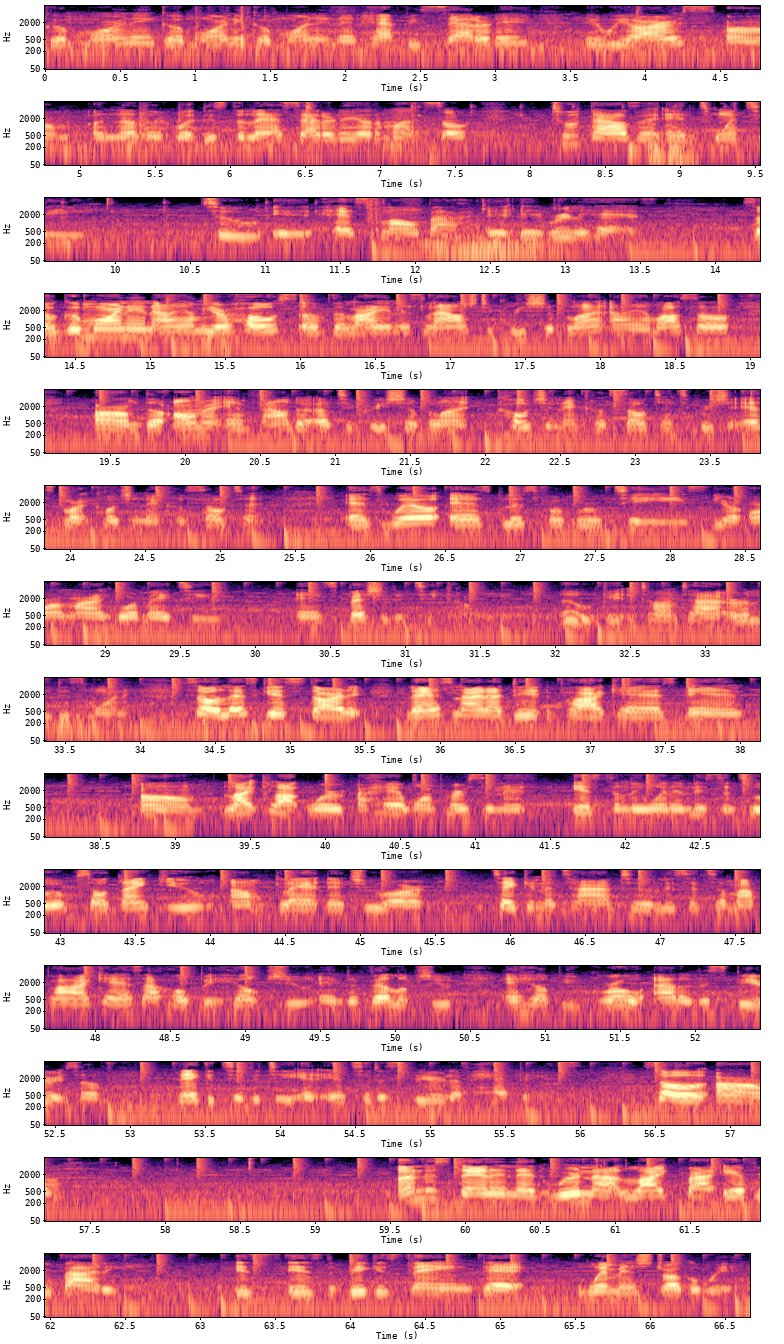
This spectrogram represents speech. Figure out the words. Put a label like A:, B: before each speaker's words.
A: Good morning, good morning, good morning, and happy Saturday. Here we are, um, another, what, this is the last Saturday of the month. So 2022, it has flown by. It, it really has. So good morning, I am your host of the Lioness Lounge, Takresha Blunt. I am also um, the owner and founder of Takresha Blunt Coaching and Consultant, Takresha S. Blunt Coaching and Consultant, as well as Blissful Brew Teas, your online gourmet tea and specialty tea company. Ooh, getting tongue tied early this morning. So let's get started. Last night I did the podcast and um, like clockwork, I had one person that instantly went and listened to it. So thank you. I'm glad that you are taking the time to listen to my podcast. I hope it helps you and develops you and help you grow out of the spirits of negativity and into the spirit of happiness. So, um, understanding that we're not liked by everybody is is the biggest thing that women struggle with.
